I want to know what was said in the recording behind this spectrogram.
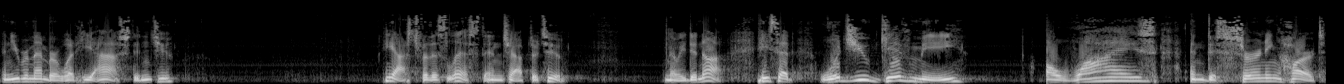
And you remember what he asked, didn't you? He asked for this list in chapter 2. No, he did not. He said, would you give me a wise and discerning heart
